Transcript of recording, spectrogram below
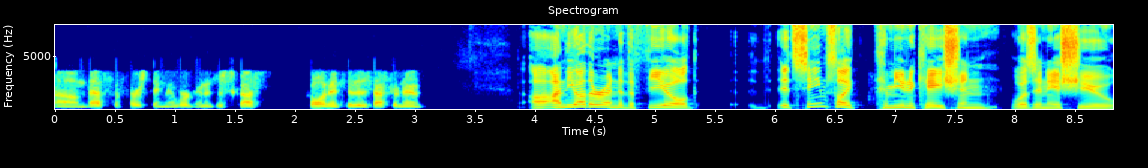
um, that's the first thing that we're going to discuss going into this afternoon. Uh, on the other end of the field, it seems like communication was an issue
